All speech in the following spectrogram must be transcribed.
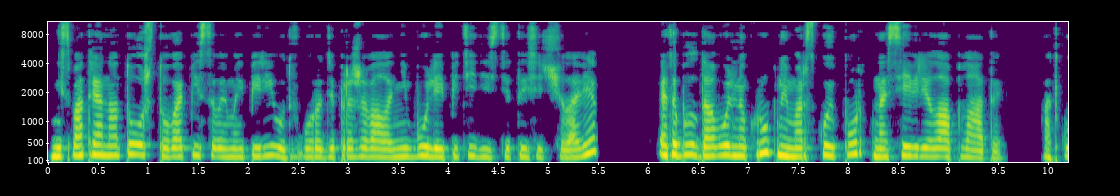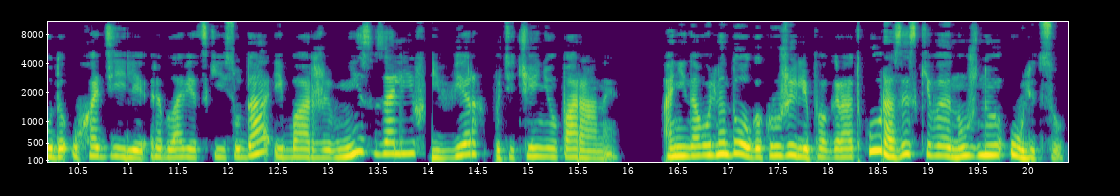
Несмотря на то, что в описываемый период в городе проживало не более 50 тысяч человек, это был довольно крупный морской порт на севере Ла-Платы, откуда уходили рыболовецкие суда и баржи вниз в залив и вверх по течению Параны. Они довольно долго кружили по городку, разыскивая нужную улицу.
